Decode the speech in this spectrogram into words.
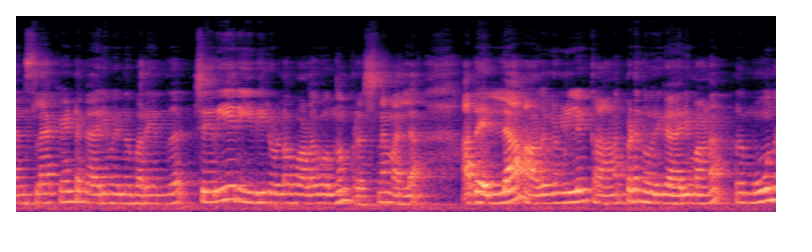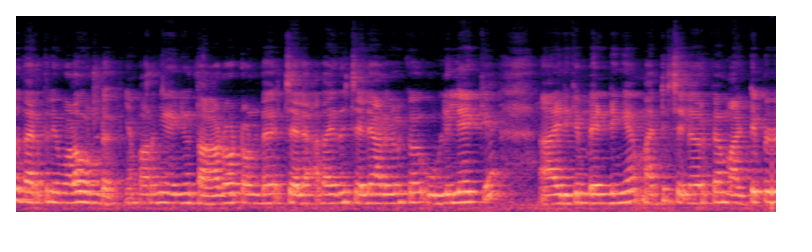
മനസ്സിലാക്കേണ്ട കാര്യം എന്ന് പറയുന്നത് ചെറിയ രീതിയിലുള്ള വളവൊന്നും പ്രശ്നമല്ല. അത് എല്ലാ ആളുകളിലും കാണപ്പെടുന്ന ഒരു കാര്യമാണ്. അത് മൂന്ന് തരത്തിൽ വളമുണ്ട് ഞാൻ പറഞ്ഞു കഴിഞ്ഞു താഴോട്ടുണ്ട് ചില അതായത് ചില ആളുകൾക്ക് ഉള്ളിലേക്ക് ആയിരിക്കും ബെൻഡിങ്. മറ്റ് ചിലർക്ക് മൾട്ടിപ്പിൾ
